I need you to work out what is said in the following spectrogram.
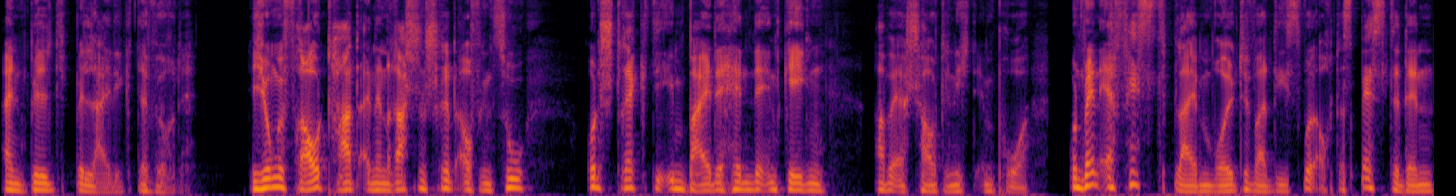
ein Bild beleidigter Würde. Die junge Frau tat einen raschen Schritt auf ihn zu und streckte ihm beide Hände entgegen, aber er schaute nicht empor. Und wenn er fest bleiben wollte, war dies wohl auch das Beste, denn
